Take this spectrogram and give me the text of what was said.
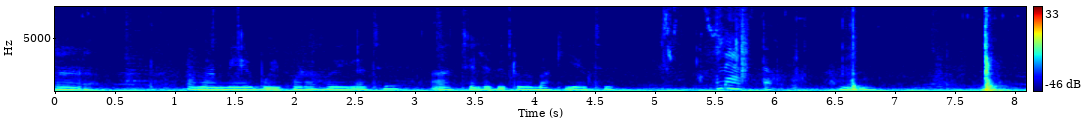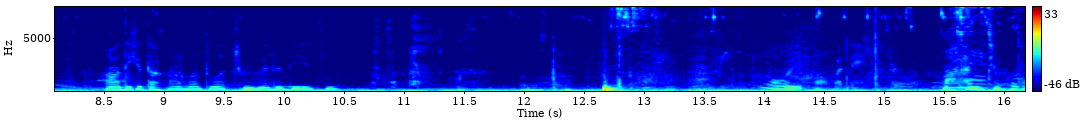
হ্যাঁ আমার মেয়ের বই পড়া হয়ে গেছে আর ছেলে দুটোর বাকি আছে। হুম। আমার তাকাও মা তোমার চুল বেঁধে দিয়েছি। ওই বাবা রে মাথা নিচু করো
